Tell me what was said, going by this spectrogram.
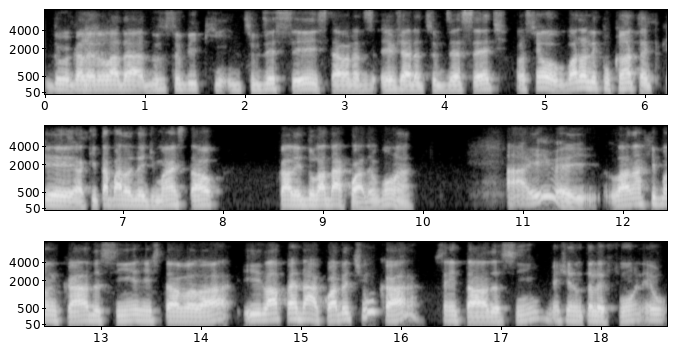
do galera lá da, do Sub-16 sub tal, eu já era do Sub-17, falou assim, ô, bora ali pro canto, porque aqui tá parado demais e tal. Ficar ali do lado da quadra, vamos lá. Aí, velho, lá na arquibancada, assim, a gente tava lá, e lá perto da quadra tinha um cara sentado assim, mexendo no telefone. Eu.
